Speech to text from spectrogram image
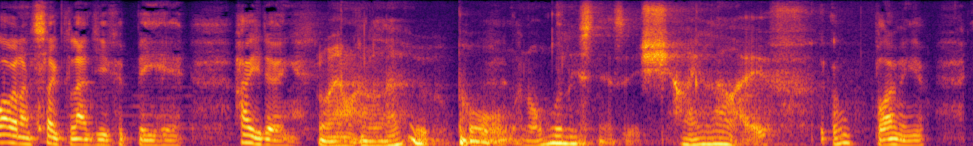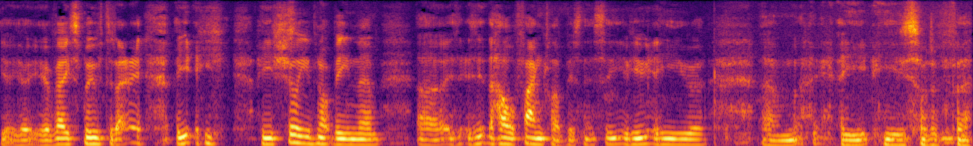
Warren, I'm so glad you could be here. How are you doing? Well, hello, Paul, and all the listeners at Shy Life. Oh, blimey, you, you, you're, you're very smooth today. Are you, are you sure you've not been? Um, uh, is, is it the whole fan club business? Are you, are you, uh, um, are you, are you sort of uh,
